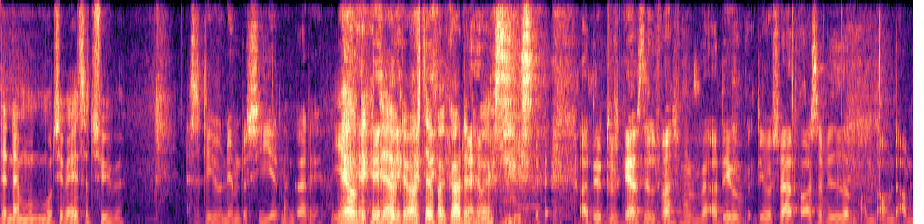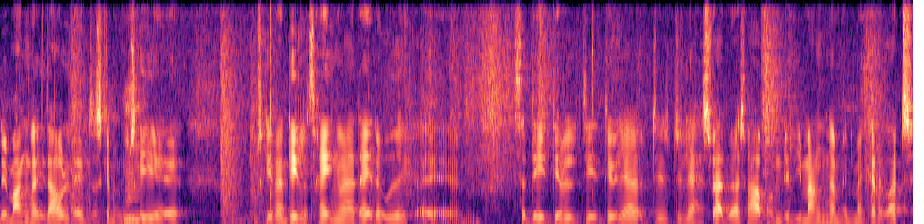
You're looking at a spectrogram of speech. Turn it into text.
den der mo- motivator-type? Altså, det er jo nemt at sige, at man gør det. Ja, jo, det, det, er, det er også derfor, jeg gør det nu. Ja, præcis. Og det, du skal jo stille spørgsmål, og det er, jo, det er jo svært for os at vide, om, om, om, om det mangler i dagligdagen, så skal man Mm. måske, øh, måske være en del af træningen hver dag derude. Ikke? Øh, så det, det, vil, det, det, vil jeg, det, det vil jeg have svært ved at svare på, om det lige mangler, men man kan da godt,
